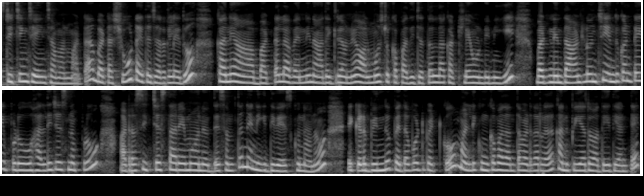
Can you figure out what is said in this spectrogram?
స్టిచ్చింగ్ చేయించామన్నమాట. బట్ ఆ షూట్ అయితే జరగలేదు. కానీ ఆ బట్టలు అవన్నీ నా దగ్గరే ఉన్నాయి. ఆల్మోస్ట్ ఒక పది జతల దాకా అట్లే ఉండినాయి. బట్ నేను దాంట్లోంచి ఎందుకంటే ఇప్పుడు హల్దీ చేసినప్పుడు ఆ డ్రెస్ ఇచ్చేస్తారేమో అనే ఉద్దేశంతో నేను ఇది వేసుకున్నాను. ఇక్కడ బిందు పెద్ద బొట్టు పెట్టుకో మళ్ళీ కుంకుమ అదంతా పెడతారు కదా కనిపించదు అది ఇది అంటే.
